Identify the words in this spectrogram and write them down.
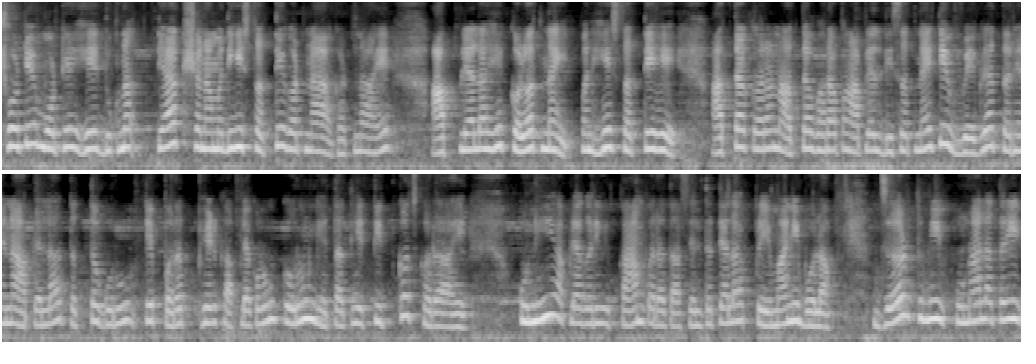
छोटे मोठे हे दुखणं त्या क्षणामध्ये ही सत्य घटना घटना आहे. आपल्याला हे कळत नाही पण हे सत्य हे आत्ता कारण आत्ता भरा पण आपल्याला दिसत नाही. ते वेगळ्या तऱ्हेनं आपल्याला दत्तगुरू ते परतफेड आपल्याकडून करून घेतात. हे तितकंच खरं आहे. कुणीही आपल्या घरी काम करत असेल तर त्याला प्रेमाने बोला. जर तुम्ही कुणाला तरी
